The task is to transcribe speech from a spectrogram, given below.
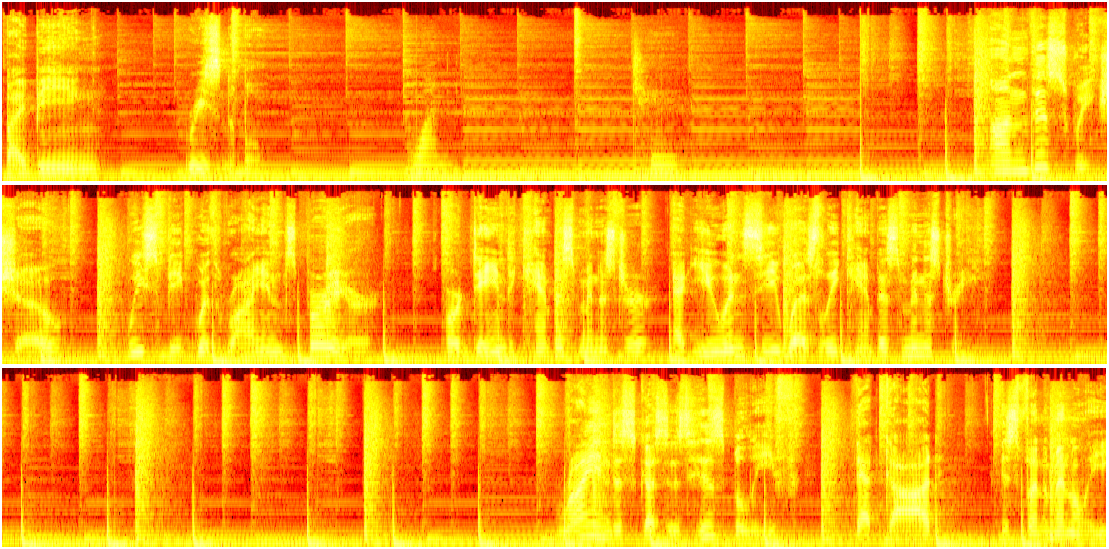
by being reasonable. One, two. On this week's show, we speak with Ryan Spurrier ordained campus minister at UNC Wesley Campus Ministry. Ryan discusses his belief that God is fundamentally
